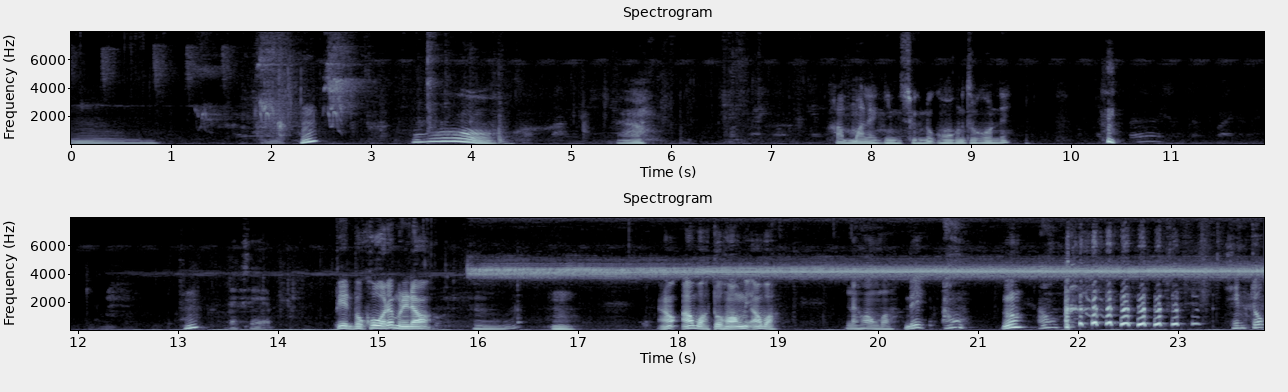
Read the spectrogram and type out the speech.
อืมหึโอ้เอาคำมาแล้วหินสึงนกฮอกนะทุกคนเด้แตกแสบเปลี่ยนโปรโคได้หมดนี่เนาะ อืมเอาเอาบ่ตัวห้องนี่เอาบ่ในห้องบ่ดิเอ้าเนาะเอ้าชิมจุก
